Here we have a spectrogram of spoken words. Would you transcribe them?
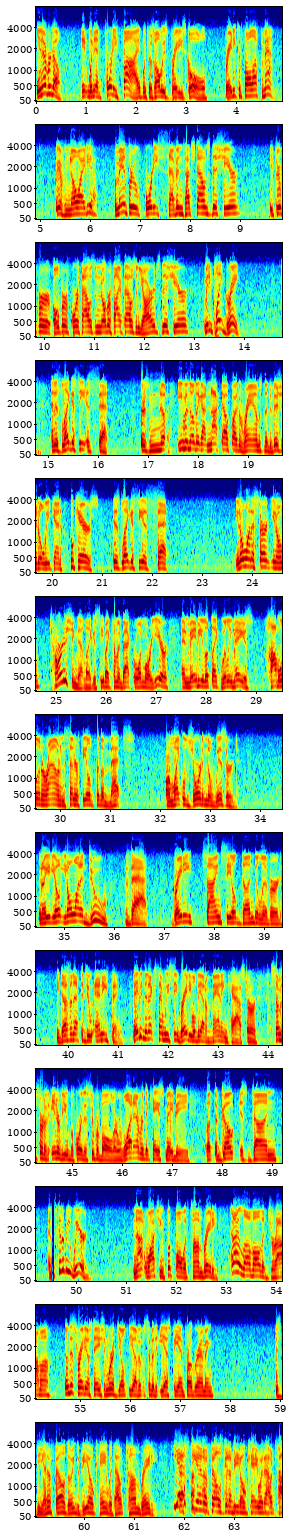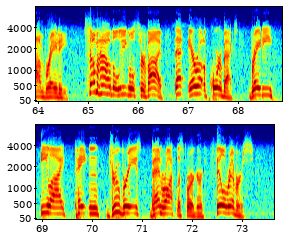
you never know. It, when at 45, which was always Brady's goal, Brady could fall off the map. We have no idea. The man threw 47 touchdowns this year. He threw for over 4,000, over 5,000 yards this year. I mean, he played great. And his legacy is set. There's no, even though they got knocked out by the Rams in the divisional weekend, who cares? His legacy is set. You don't want to start, you know, tarnishing that legacy by coming back for one more year and maybe you look like Willie Mays hobbling around in center field for the Mets or Michael Jordan, the Wizard. You know, you don't, you don't want to do that. Brady signed, sealed, done, delivered. He doesn't have to do anything. Maybe the next time we see Brady we'll be on a Manning cast or some sort of interview before the Super Bowl or whatever the case may be. But the GOAT is done. And it's going to be weird not watching football with Tom Brady. And I love all the drama. You know, this radio station, we're guilty of it with some of the ESPN programming. Is the NFL going to be okay without Tom Brady? Yes, the NFL is going to be okay without Tom Brady. Somehow the league will survive. That era of quarterbacks Brady, Eli, Peyton, Drew Brees, Ben Roethlisberger, Phil Rivers.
